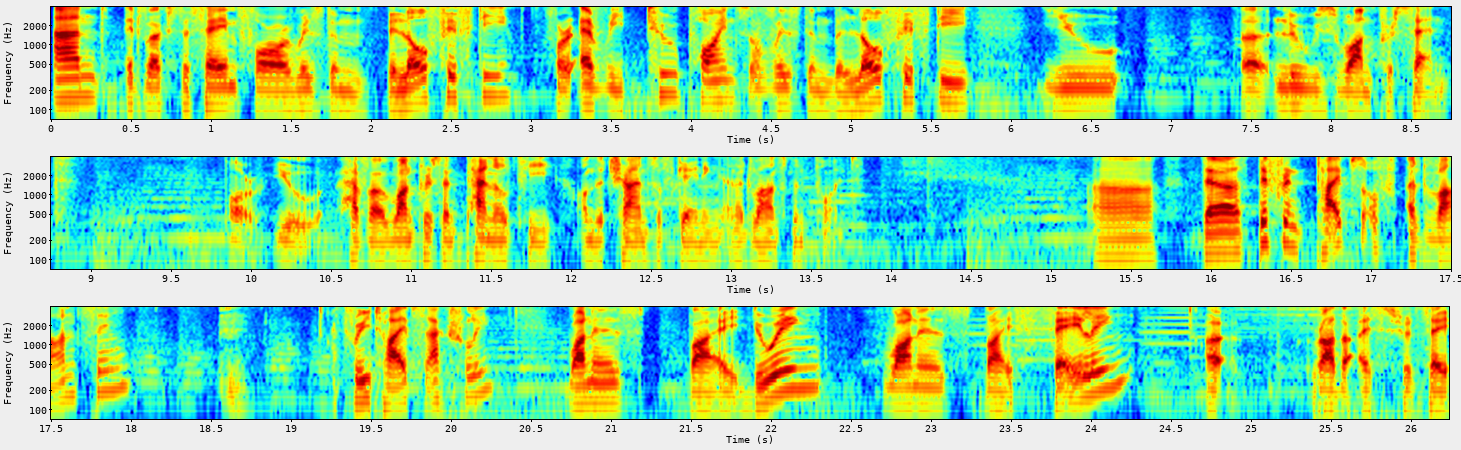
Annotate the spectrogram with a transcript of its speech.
And it works the same for wisdom below 50. For every 2 points of wisdom below 50, you uh, lose 1%. Or you have a 1% penalty on the chance of gaining an advancement point. Uh, there are different types of advancing. Three types actually. One is by doing, one is by failing, uh, rather I should say,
